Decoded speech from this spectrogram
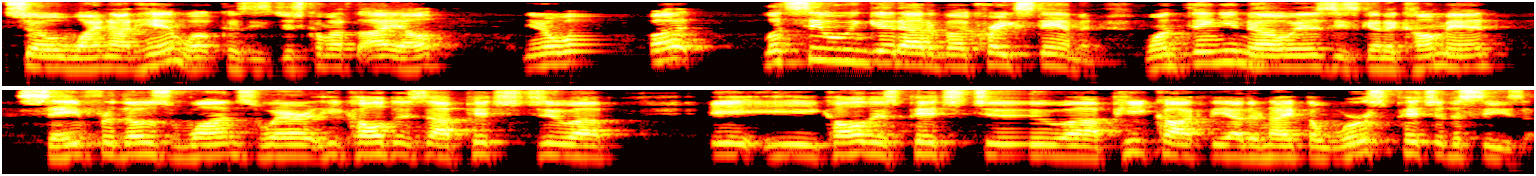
so why not him? Well, because he's just come off the IL. You know what? But Let's see what we can get out of uh, Craig Stammen. One thing you know is he's going to come in, save for those ones where he called his uh, pitch to uh, he, he called his pitch to uh, Peacock the other night the worst pitch of the season.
